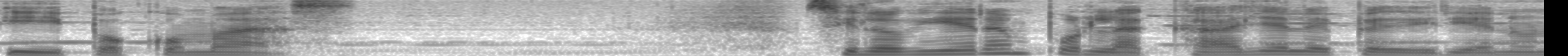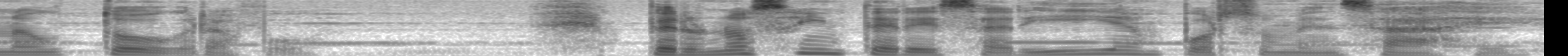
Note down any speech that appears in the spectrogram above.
y poco más. Si lo vieran por la calle le pedirían un autógrafo, pero no se interesarían por su mensaje.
